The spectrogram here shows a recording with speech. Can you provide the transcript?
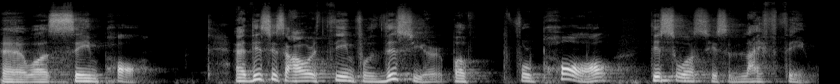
was St. Paul. And this is our theme for this year, but for Paul, this was his life theme.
